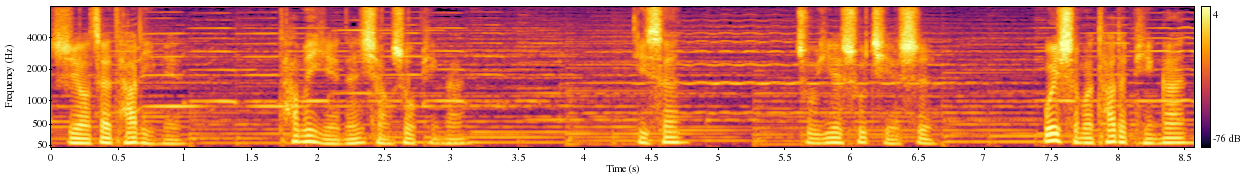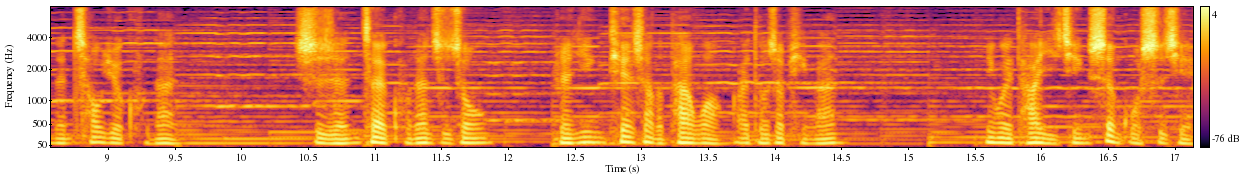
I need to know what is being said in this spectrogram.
只要在他里面，他们也能享受平安。第三，主耶稣解释，为什么他的平安能超越苦难，使人在苦难之中，仍因天上的盼望而得着平安，因为他已经胜过世界，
